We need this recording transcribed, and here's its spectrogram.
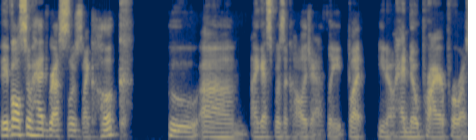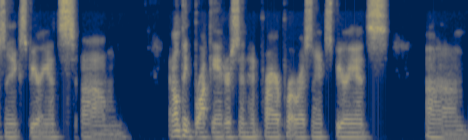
they've also had wrestlers like Hook, who um, I guess was a college athlete, but you know had no prior pro wrestling experience. Um, I don't think Brock Anderson had prior pro wrestling experience. Um,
